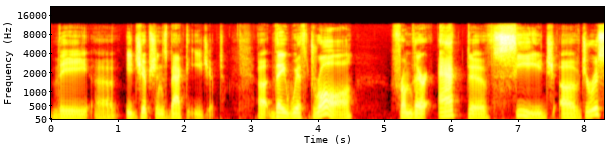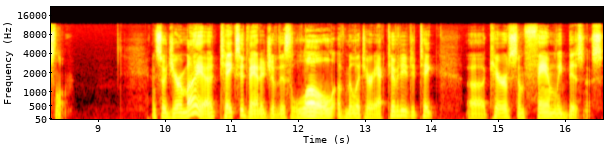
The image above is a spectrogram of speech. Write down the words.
the uh, Egyptians back to Egypt, uh, they withdraw from their active siege of Jerusalem. And so Jeremiah takes advantage of this lull of military activity to take uh, care of some family business.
